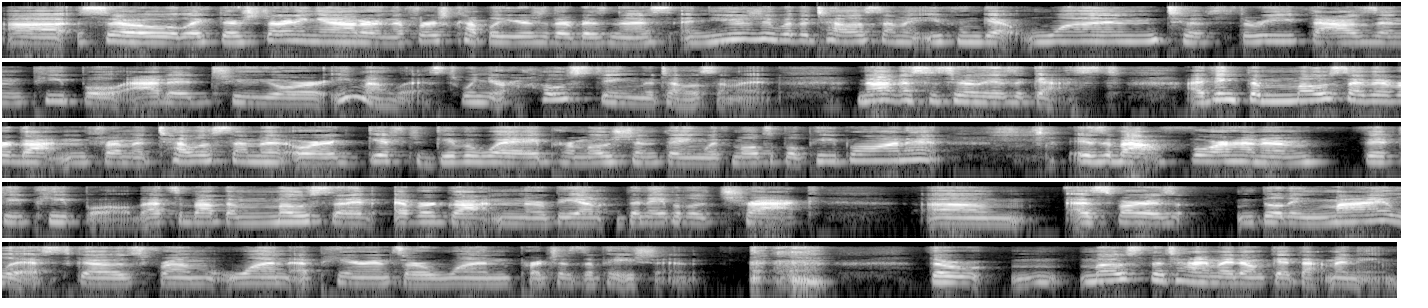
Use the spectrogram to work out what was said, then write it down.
Uh, so like they're starting out or in the first couple of years of their business. And usually with a telesummit, you can get one to 3,000 people added to your email list when you're hosting the telesummit, not necessarily as a guest. I think the most I've ever gotten from a telesummit or a gift giveaway promotion thing with multiple people on it is about 450 people. That's about the most that I've ever gotten or be, been able to track um, as far as building my list goes from one appearance or one participation. the most of the time I don't get that many.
